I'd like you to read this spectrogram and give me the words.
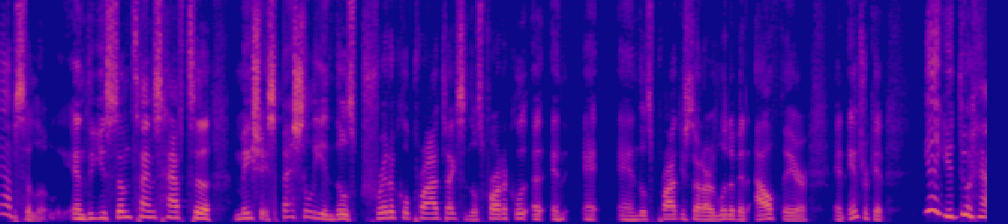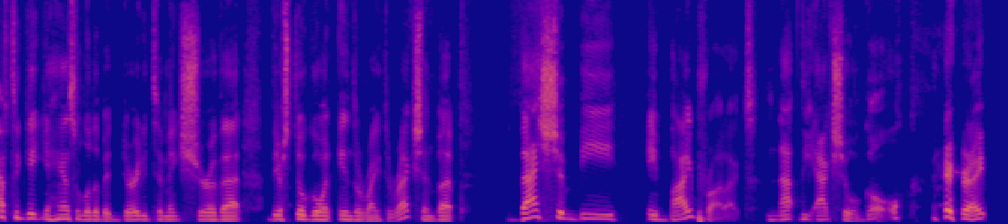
Absolutely. And do you sometimes have to make sure, especially in those critical projects and those critical uh, and, and and those projects that are a little bit out there and intricate? Yeah, you do have to get your hands a little bit dirty to make sure that they're still going in the right direction. But that should be a byproduct, not the actual goal, right?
